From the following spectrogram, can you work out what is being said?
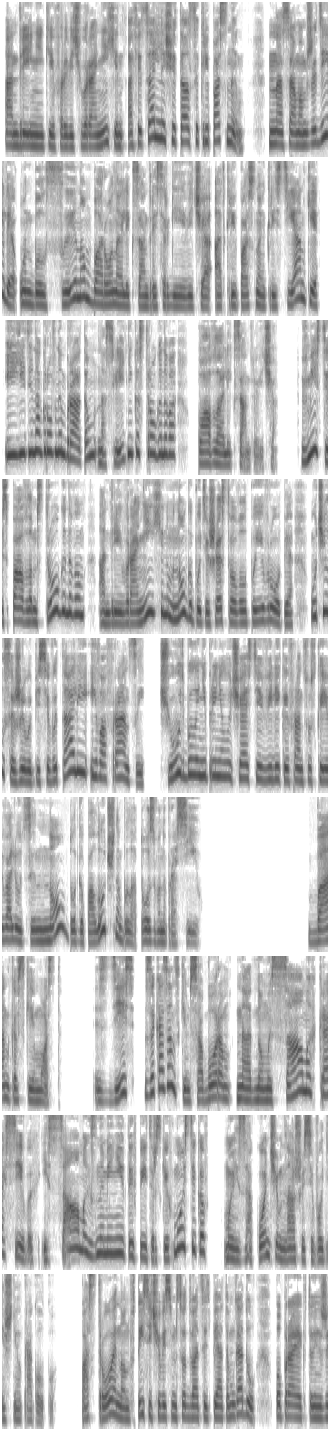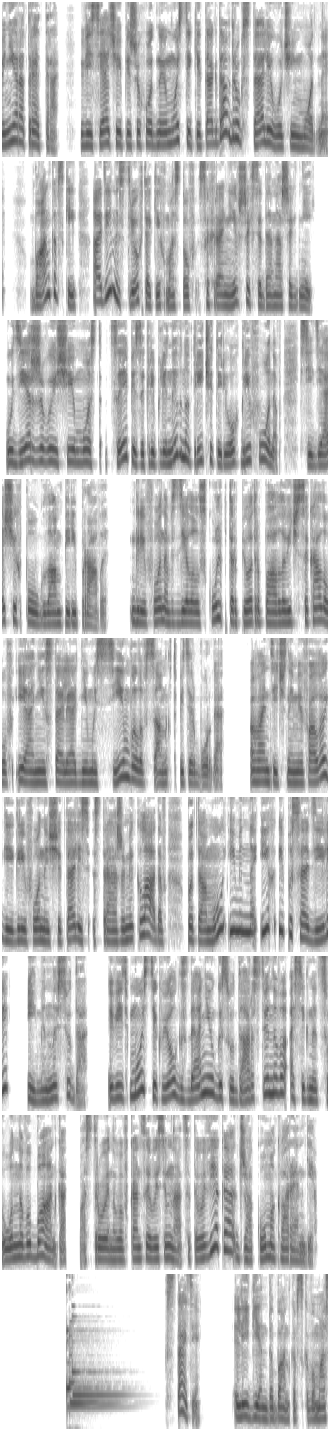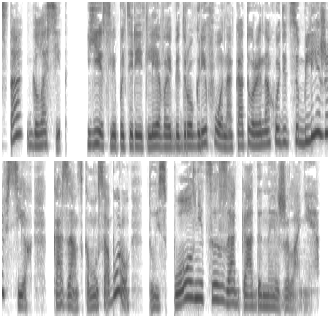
Андрей Никифорович Воронихин официально считался крепостным. На самом же деле он был сыном барона Александра Сергеевича от крепостной крестьянки и единогровным братом наследника Строганова Павла Александровича. Вместе с Павлом Строгановым Андрей Воронихин много путешествовал по Европе, учился живописи в Италии и во Франции, чуть было не принял участие в Великой Французской революции, но благополучно был отозван в Россию. Банковский мост. Здесь, за Казанским собором, на одном из самых красивых и самых знаменитых питерских мостиков, мы и закончим нашу сегодняшнюю прогулку. Построен он в 1825 году по проекту инженера Треттера. Висячие пешеходные мостики тогда вдруг стали очень модны. Банковский — один из трех таких мостов, сохранившихся до наших дней. Удерживающие мост цепи закреплены внутри четырех грифонов, сидящих по углам переправы. Грифонов сделал скульптор Петр Павлович Соколов, и они стали одним из символов Санкт-Петербурга. В античной мифологии грифоны считались стражами кладов, потому именно их и посадили именно сюда. Ведь мостик вел к зданию Государственного ассигнационного банка, построенного в конце XVIII века Джакомо Кваренге. Кстати, легенда банковского моста гласит, если потереть левое бедро Грифона, которое находится ближе всех к Казанскому собору, то исполнится загаданное желание.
